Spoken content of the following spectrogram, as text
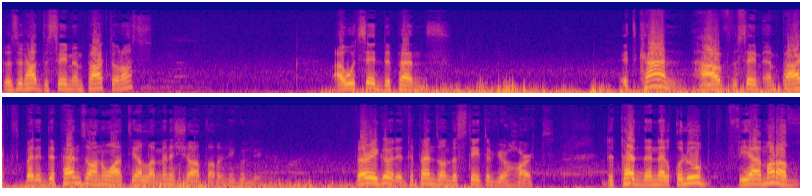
does it have the same impact on us yeah. I would say it depends. It can have the same impact, but it depends on what? يلا من الشاطر اللي يقول لي. Very good. It depends on the state of your heart. Depend لأن القلوب فيها مرض.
